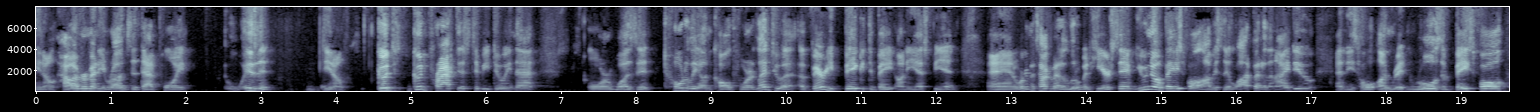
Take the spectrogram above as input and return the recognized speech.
you know, however many runs at that point, is it, you know, good good practice to be doing that, or was it totally uncalled for? It led to a, a very big debate on ESPN, and we're going to talk about it a little bit here. Sam, you know baseball obviously a lot better than I do, and these whole unwritten rules of baseball.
